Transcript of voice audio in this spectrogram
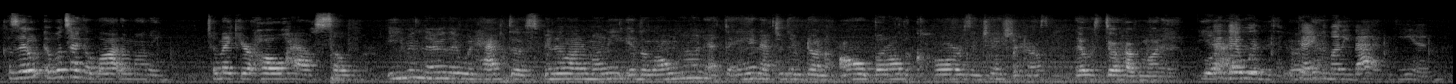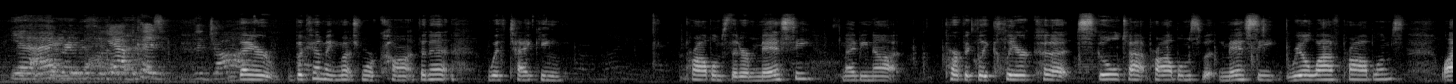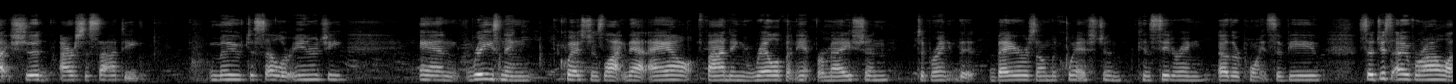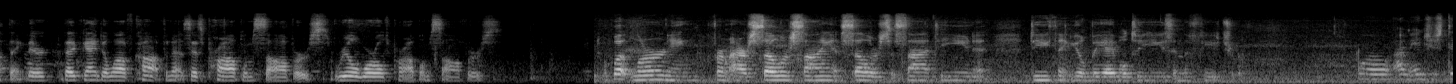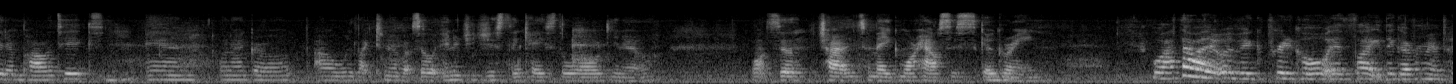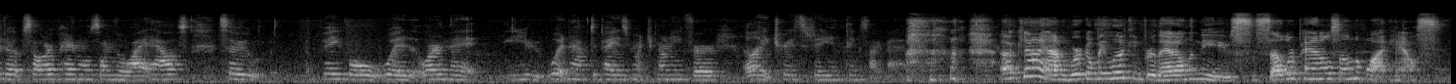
because it, it would take a lot of money to make your whole house solar. Even though they would have to spend a lot of money in the long run, at the end, after they've done all but all the cars and changed their house, they would still have money. Yeah, and they would agree with gain the money back again. Yeah, I agree with you. Yeah, because the job. They're becoming much more confident with taking problems that are messy, maybe not perfectly clear cut school type problems, but messy real life problems, like should our society move to solar energy, and reasoning questions like that out, finding relevant information to bring that bears on the question, considering other points of view. So just overall, I think they're they've gained a lot of confidence as problem solvers, real world problem solvers. What learning from our solar science, solar society unit do you think you'll be able to use in the future? Well, I'm interested in politics, mm-hmm. and when I grow up, I would like to know about solar energy just in case the world, you know, wants to try to make more houses go green. Well, I thought it would be pretty cool if, like, the government put up solar panels on the White House, so people would learn that you wouldn't have to pay as much money for electricity and things like that. okay, um, we're going to be looking for that on the news. Solar panels on the White House.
